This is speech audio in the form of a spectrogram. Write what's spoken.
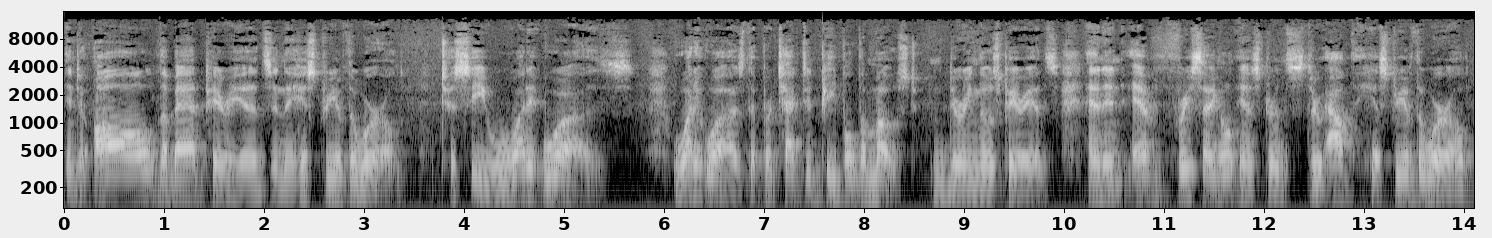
into all the bad periods in the history of the world to see what it was what it was that protected people the most during those periods. And in every single instance throughout the history of the world,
